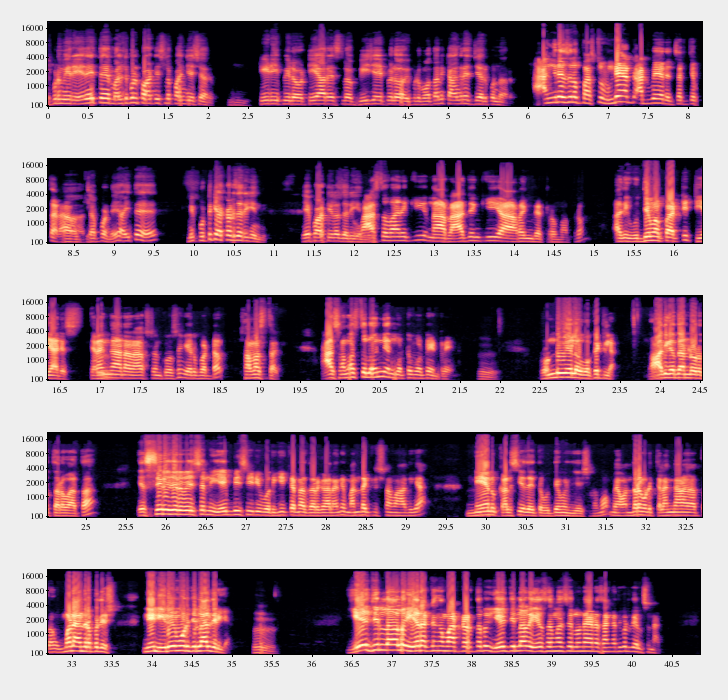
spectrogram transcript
ఇప్పుడు మీరు ఏదైతే మల్టిపుల్ పార్టీస్లో పనిచేశారు. టీడీపీలో టీఆర్ఎస్లో బీజేపీలో ఇప్పుడు మొత్తానికి కాంగ్రెస్ చేరుకున్నారు. కాంగ్రెస్లో ఫస్ట్ ఉండే అటు అటు పోయారు. సార్ చెప్తారా. చెప్పండి. అయితే మీ పుట్టుక ఎక్కడ జరిగింది? ఏ పార్టీలో జరిగింది? వాస్తవానికి నా రాజకీయ అరంగేట్రం మాత్రం అది ఉద్యమ పార్టీ టిఆర్ఎస్ తెలంగాణ రాష్ట్రం కోసం ఏర్పడ్డ సంస్థ ఆ సంస్థలో నేను మొట్టమొదటి ఎంటర్ అయ్యాను. రెండు వేల ఒకటిలో మాదిగ దండోర తర్వాత ఎస్సీ రిజర్వేషన్ ఏబిసిడి వర్గీకరణ జరగాలని మందకృష్ణ మాదిగ నేను కలిసి ఏదైతే ఉద్యమం చేసినామో మేమందరం కూడా తెలంగాణ వ్యాప్తంగా ఉమ్మడి ఆంధ్రప్రదేశ్. నేను ఇరవై మూడు జిల్లాలు తిరిగా. ఏ జిల్లాలో ఏ రకంగా మాట్లాడతారు ఏ జిల్లాలో ఏ సమస్యలు ఉన్నాయనే సంగతి కూడా తెలుసు నాకు.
